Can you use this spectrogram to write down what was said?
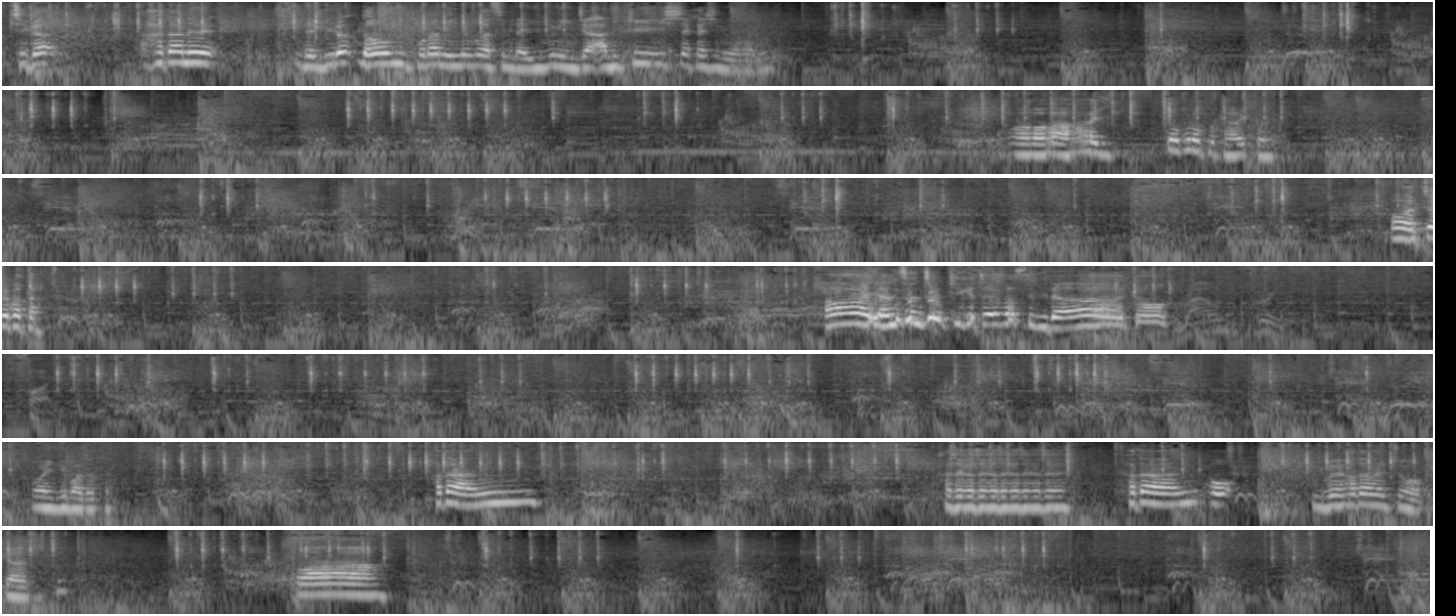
제가 하단을 네, 밀어 넣은 보람이 있는 것 같습니다. 이분이 이제 앉기 시작하시네요, 바로. 와, 이 더블 어퍼 다 할 걸. 아, 짧았다. 아, 양손 접기가 짧았습니다. 아. Fight. 와, 이게 맞았다. 하단. 가자, 가자, 가자, 가자, 가자. 하단. 어, 이번에 하단을 좀 어떻게 하셨지? 와.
